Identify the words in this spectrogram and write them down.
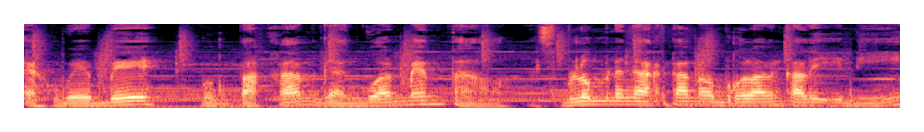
FWB merupakan gangguan mental. Sebelum mendengarkan obrolan kali ini,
